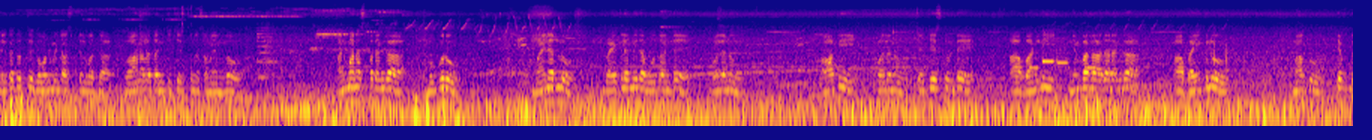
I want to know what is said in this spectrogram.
ఎలకతుర్తి గవర్నమెంట్ హాస్పిటల్ వద్ద వాహనాల తనిఖీ చేస్తున్న సమయంలో అనుమానాస్పదంగా ముగ్గురు మైనర్లు బైక్ల మీద పోతుంటే వాళ్ళను ఆపి వాళ్ళను చెక్ చేస్తుంటే ఆ బండి నెంబర్ల ఆధారంగా ఆ బైకులు మాకు థెఫ్ట్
